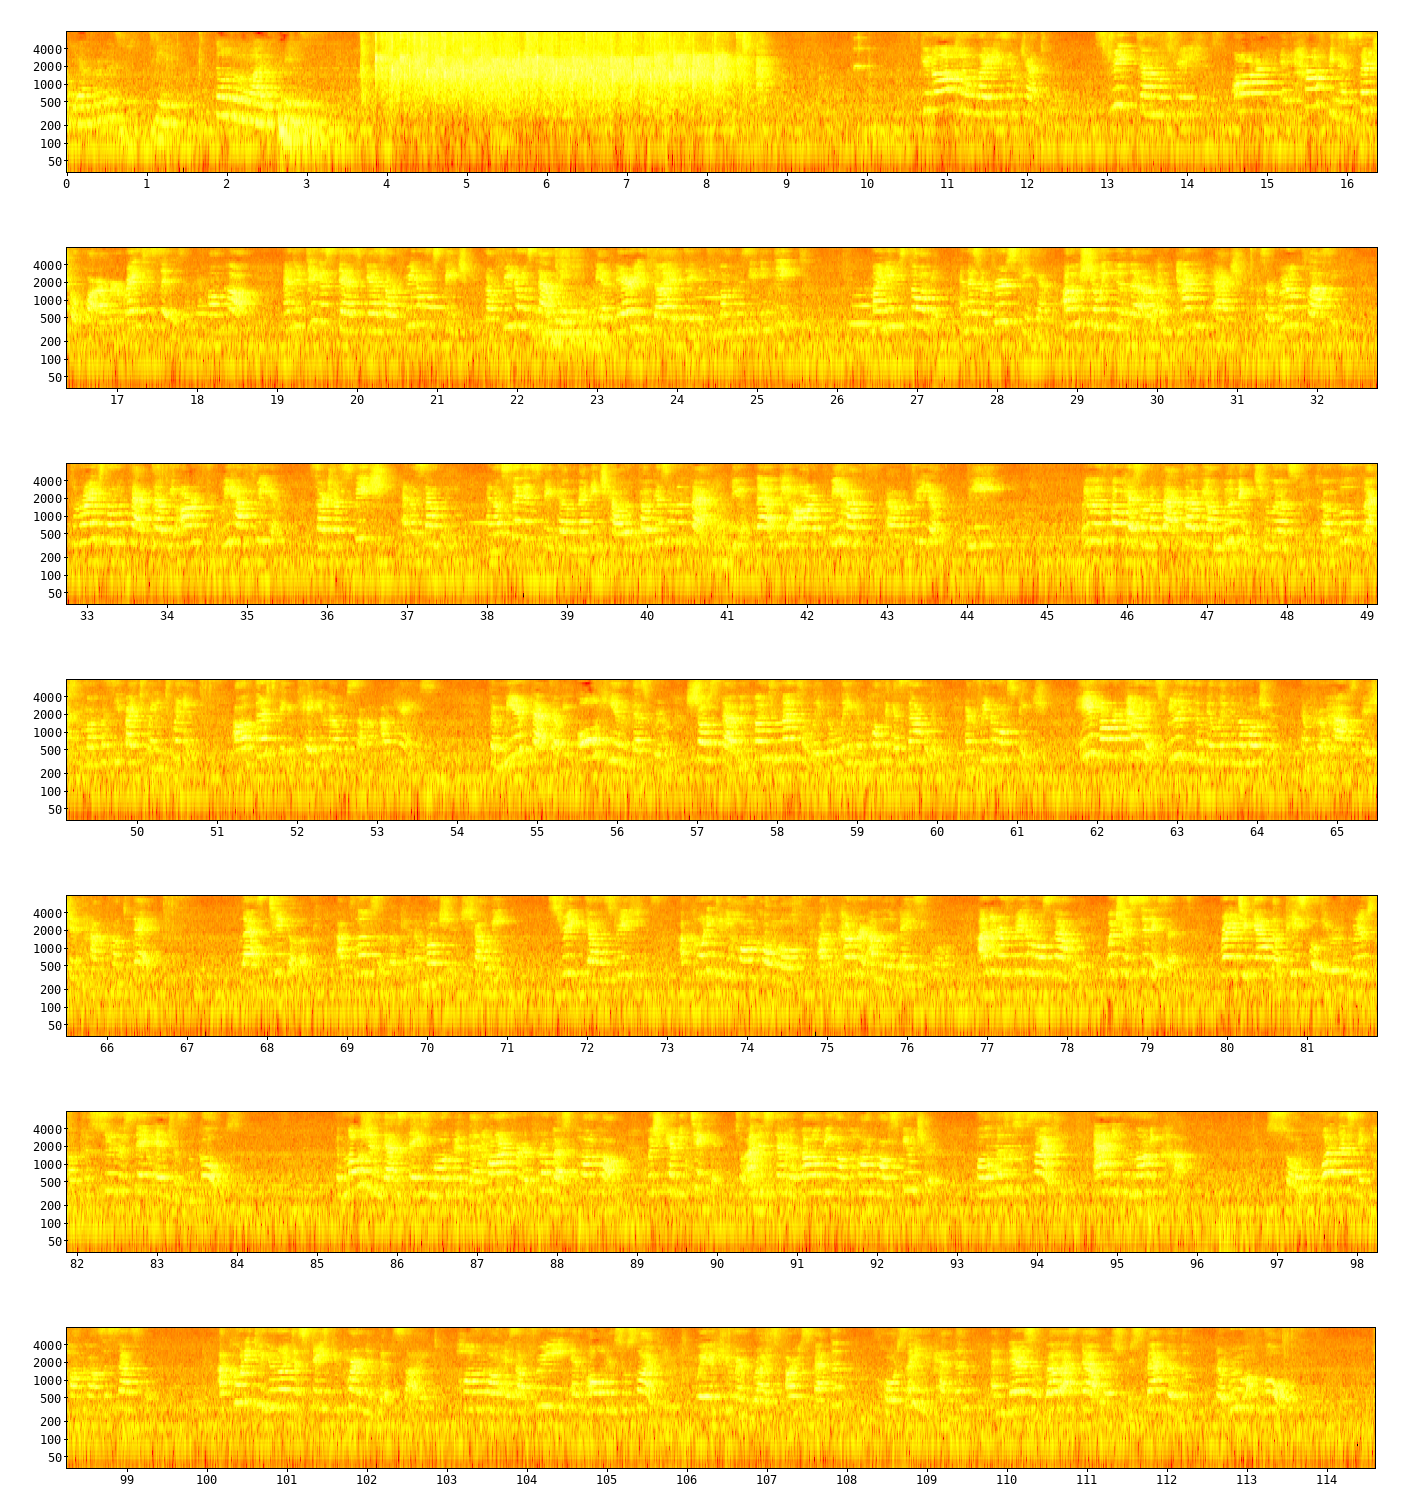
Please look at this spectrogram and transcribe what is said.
affirmative team, Dolphin White, please. Good afternoon, ladies and gentlemen. Street demonstrations are and have been essential part of our right to citizens in Hong Kong. And to take a stance against our freedom of speech and our freedom of assembly be a very dire day of democracy indeed. My name is Doggett, and as our first speaker, I will be showing you that our competitive edge as a real class city thrives on the fact that we are we have freedom, such as speech and assembly. And our second speaker, Mandy Chow, will focus on the fact that we are we have uh, freedom. We we will focus on the fact that we are moving towards to a full-fledged democracy by 2020. Our third speaker, Katie up our case. The mere fact that we all here in this room shows that we fundamentally believe in public assembly and freedom of speech. If our opponents really didn't believe in the motion, then perhaps they shouldn't have come today. Let's take a look, a closer look at the motion, shall we? Street demonstrations, according to the Hong Kong law, are covered under the basic law. Under the freedom of assembly, which is citizens, right together peacefully with groups of pursue the same interests and goals. The motion then states more good than harm for the progress of Hong Kong, which can be taken to understand the well-being of Hong Kong's future, both as a society and economic hub. So, what does make Hong Kong successful? According to United States Department website, Hong Kong is a free and open society where human rights are respected, courts are independent, and there is a well-established respect of the, the rule of law.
